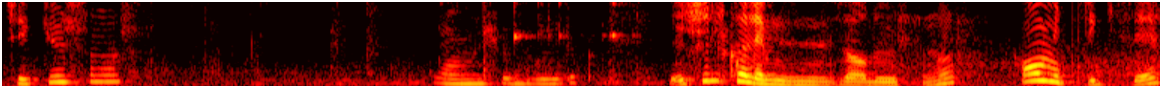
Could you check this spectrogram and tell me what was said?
Çekiyorsunuz. Yanlış boyadık. Yeşil kalemlerinizi alıyorsunuz. O matrix'i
